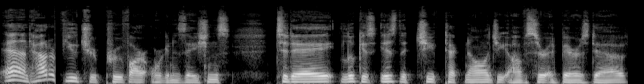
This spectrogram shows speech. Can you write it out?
and how to future proof our organizations. Today, Lucas is the chief technology officer at BairesDev.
